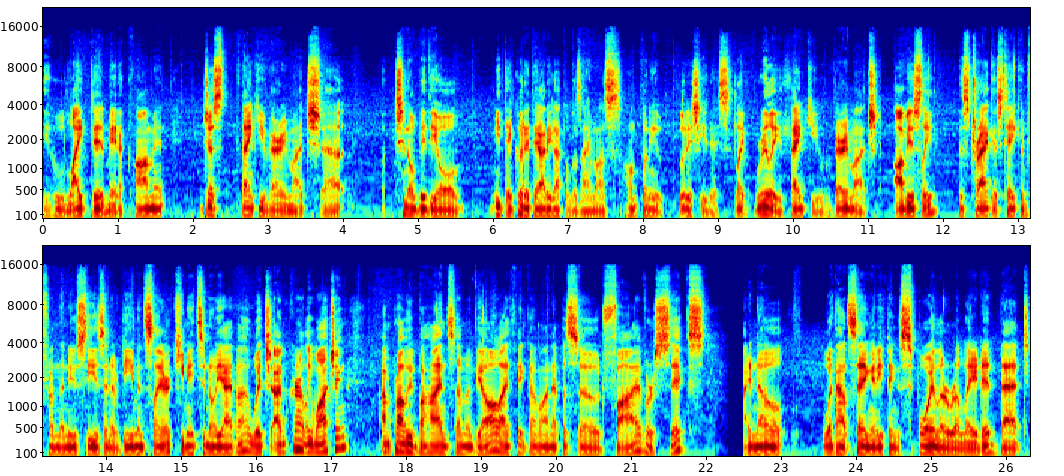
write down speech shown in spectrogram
who liked it, made a comment. Just thank you very much. Uh, 私のビデオを見てくれてありがとうございます。本当に嬉しいです。Like, really, thank you very much. Obviously, this track is taken from the new season of Demon Slayer, Kimetsu no Yaiba, which I'm currently watching. I'm probably behind some of y'all. I think I'm on episode five or six. I know, without saying anything spoiler related, that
